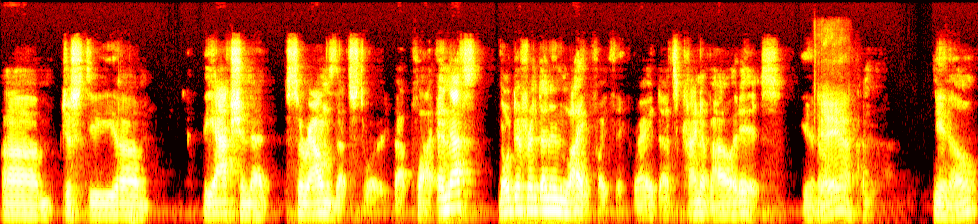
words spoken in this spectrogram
um, just the um, the action that surrounds that story, that plot, and that's no different than in life, I think, right? That's kind of how it is, you know. Yeah, yeah. You know.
